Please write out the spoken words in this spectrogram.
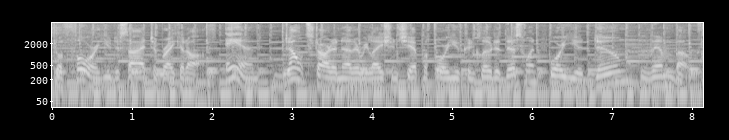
before you decide to break it off. And don't start another relationship before you've concluded this one, or you doom them both.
